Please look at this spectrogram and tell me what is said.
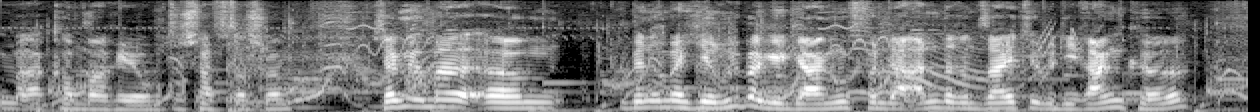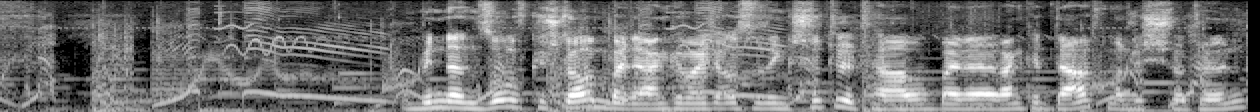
na komm Mario, du schaffst das schon. Ich mir immer ähm, bin immer hier rüber gegangen von der anderen Seite über die Ranke. Und bin dann so oft gestorben bei der Ranke, weil ich aus Versehen geschüttelt habe. Und bei der Ranke darf man nicht schütteln.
